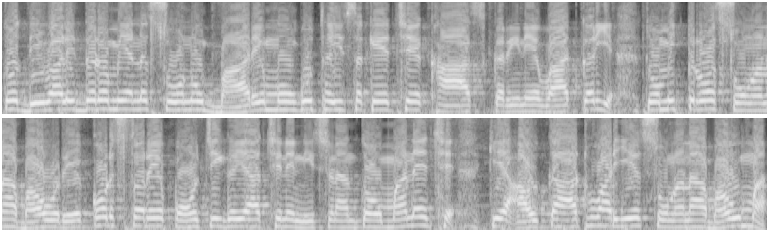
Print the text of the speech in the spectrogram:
તો દિવાળી દરમિયાન સોનું ભારે મોંઘું થઈ શકે છે. ખાસ કરીને વાત કરીએ તો મિત્રો, સોનાના ભાવ રેકોર્ડ સ્તરે પહોંચી ગયા છે ને નિષ્ણાંતો માને છે કે આવતા અઠવાડિયે સોનાના ભાવમાં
